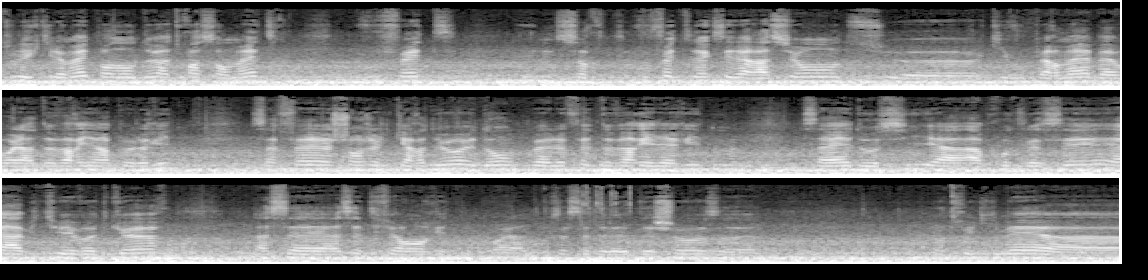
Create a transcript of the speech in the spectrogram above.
tous les kilomètres pendant 2 à 300 mètres, vous faites une, sorte, vous faites une accélération euh, qui vous permet ben, voilà, de varier un peu le rythme. Ça fait changer le cardio et donc ben, le fait de varier les rythmes ça aide aussi à, progresser et à habituer votre cœur à ces, différents rythmes. Voilà, donc ça c'est des, choses euh, entre guillemets euh,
